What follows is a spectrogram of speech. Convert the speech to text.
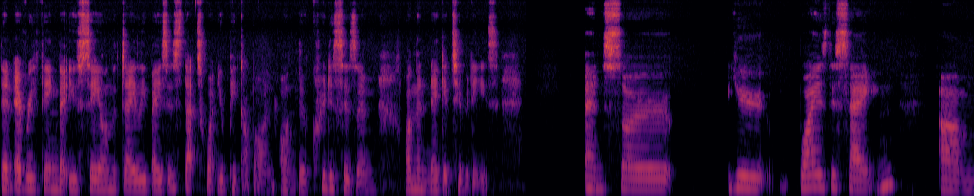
then everything that you see on the daily basis, that's what you pick up on, on the criticism, on the negativities. And so, you, why is this saying um,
